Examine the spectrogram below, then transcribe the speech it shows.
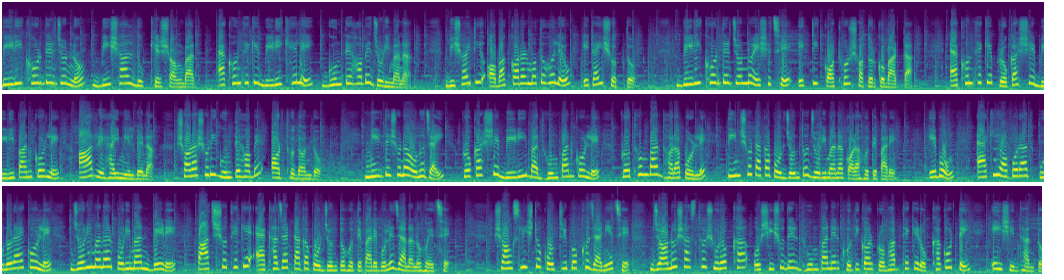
বিড়িখোরদের জন্য বিশাল দুঃখের সংবাদ। এখন থেকে বিড়ি খেলেই গুনতে হবে জরিমানা। বিষয়টি অবাক করার মতো হলেও এটাই সত্য। বিড়িখোরদের জন্য এসেছে একটি কঠোর সতর্কবার্তা। এখন থেকে প্রকাশ্যে বিড়ি পান করলে আর রেহাই মিলবে না। সরাসরি গুনতে হবে অর্থদণ্ড। নির্দেশনা অনুযায়ী প্রকাশ্যে বিড়ি বা ধূমপান করলে প্রথমবার ধরা পড়লে তিনশো টাকা পর্যন্ত জরিমানা করা হতে পারে। এবং একই অপরাধ পুনরায় করলে জরিমানার পরিমাণ বেড়ে পাঁচশো থেকে এক হাজার টাকা পর্যন্ত হতে পারে বলে জানানো হয়েছে। সংশ্লিষ্ট কর্তৃপক্ষ জানিয়েছে, জনস্বাস্থ্য সুরক্ষা ও শিশুদের ধূমপানের ক্ষতিকর প্রভাব থেকে রক্ষা করতেই এই সিদ্ধান্ত।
